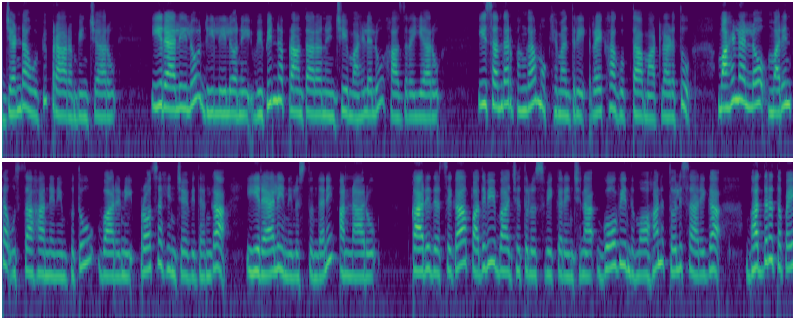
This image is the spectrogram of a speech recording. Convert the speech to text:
జెండా ఊపి ప్రారంభించారు. ఈ ర్యాలీలో ఢిల్లీలోని విభిన్న ప్రాంతాల నుంచి మహిళలు హాజరయ్యారు. ఈ సందర్భంగా ముఖ్యమంత్రి రేఖా గుప్తా మాట్లాడుతూ మహిళల్లో మరింత ఉత్సాహాన్ని నింపుతూ వారిని ప్రోత్సహించే విధంగా ఈ ర్యాలీ నిలుస్తుందని అన్నారు. కార్యదర్శిగా పదవీ బాధ్యతలు స్వీకరించిన గోవింద్ మోహన్ తొలిసారిగా భద్రతపై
